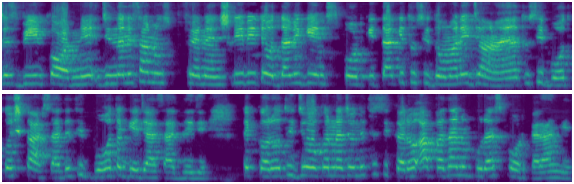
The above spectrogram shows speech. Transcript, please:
ਜਸਬੀਰ ਕੌਰ ਨੇ, ਜਿਨ੍ਹਾਂ ਨੇ ਸਾਨੂੰ ਫਾਈਨੈਂਸ਼ਲੀ ਵੀ ਤੇ ਉਦਾਂ ਵੀ ਗੇਮ ਸਪੋਰਟ ਕੀਤਾ ਕਿ ਤੁਸੀਂ ਦੋਵਾਂ ਨੇ ਜਾਣਾ ਆ, ਤੁਸੀਂ ਬਹੁਤ ਕੁਝ ਕਰ ਸਕਦੇ, ਤੁਸੀਂ ਬਹੁਤ ਅੱਗੇ ਜਾ ਸਕਦੇ ਜੇ। ਤੇ ਕਰੋ, ਤੁਸੀਂ ਜੋ ਕਰਨਾ ਚਾਹੁੰਦੇ ਤੁਸੀਂ ਕਰੋ, ਆਪਾਂ ਤੁਹਾਨੂੰ ਪੂਰਾ ਸਪੋਰਟ ਕਰਾਂਗੇ।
